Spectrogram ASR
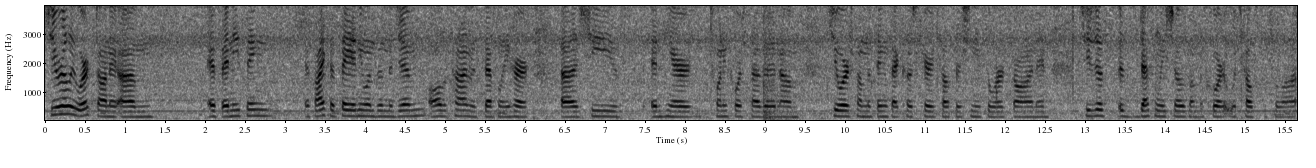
she really worked on it. Um, if anything, if I could say anyone's in the gym all the time, it's definitely her. Uh, she's in here 24/7. Um, she works on the things that Coach Carey tells her she needs to work on, and she just it definitely shows on the court, which helps us a lot.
